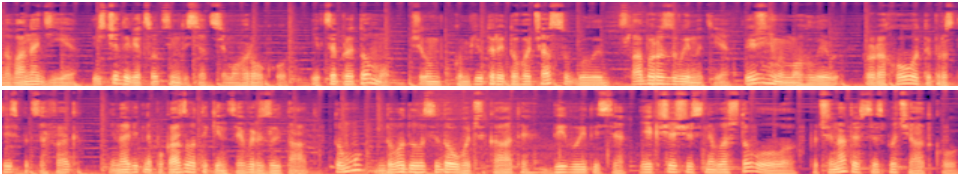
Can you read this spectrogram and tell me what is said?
Нова Надія 1977 року. І це при тому, що комп'ютери того часу були слабо розвинуті, тижнями могли прораховувати простий спецефект і навіть не показувати кінцевий результат. Тому доводилося довго чекати, дивитися, і якщо щось не влаштовувало, починати все спочатку.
